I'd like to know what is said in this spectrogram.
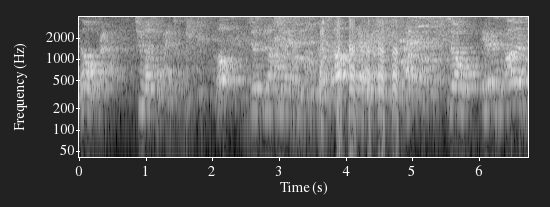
No, crap, too much momentum. Oh, just enough momentum to keep going. Oh, there we go. Right? So as long as,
